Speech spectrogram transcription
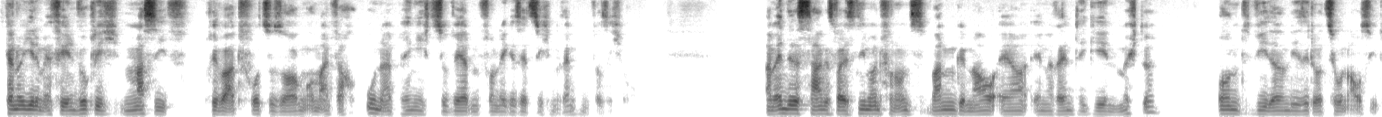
Ich kann nur jedem empfehlen, wirklich massiv privat vorzusorgen, um einfach unabhängig zu werden von der gesetzlichen Rentenversicherung. Am Ende des Tages weiß niemand von uns, wann genau er in Rente gehen möchte und wie dann die Situation aussieht.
